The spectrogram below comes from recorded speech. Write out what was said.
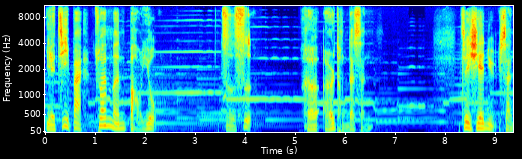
也祭拜专门保佑子嗣和儿童的神。这些女神。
